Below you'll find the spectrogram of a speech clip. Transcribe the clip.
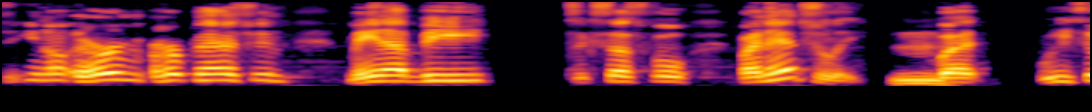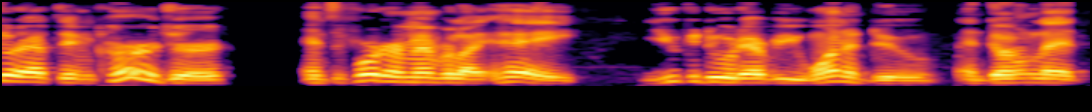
She, you know, her her passion may not be successful financially, Mm. but we sort of have to encourage her and support her. Remember, like, hey, you can do whatever you want to do, and don't let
